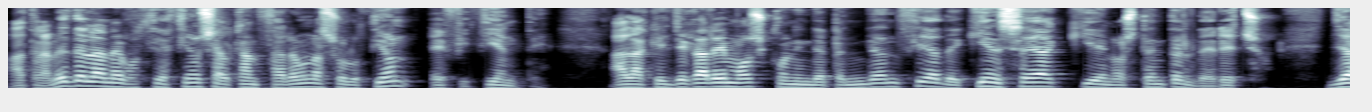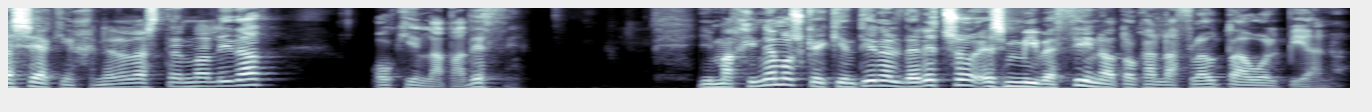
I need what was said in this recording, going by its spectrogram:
a través de la negociación se alcanzará una solución eficiente a la que llegaremos con independencia de quién sea quien ostente el derecho, ya sea quien genera la externalidad o quien la padece. Imaginemos que quien tiene el derecho es mi vecino a tocar la flauta o el piano.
